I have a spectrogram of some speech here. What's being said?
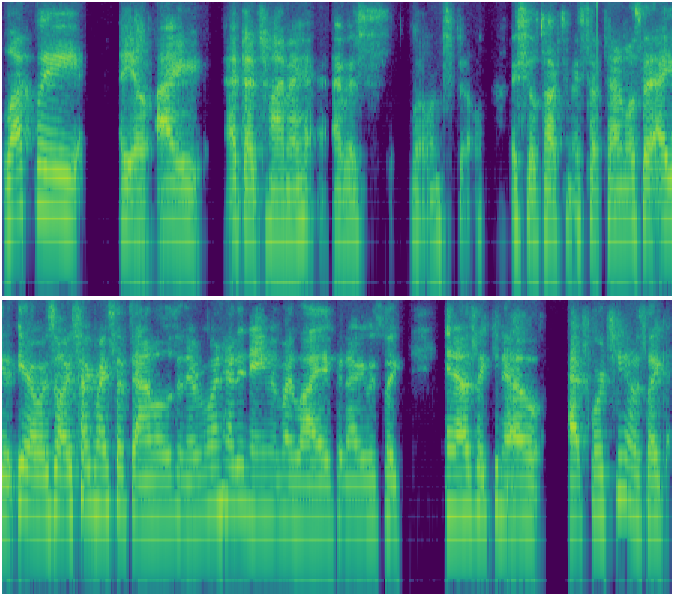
luckily, you know, I at that time I I was well and still I still talk to my stuffed animals, but I you know I was always talking to my stuffed animals, and everyone had a name in my life, and I was like, and I was like, you know, at 14, I was like,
